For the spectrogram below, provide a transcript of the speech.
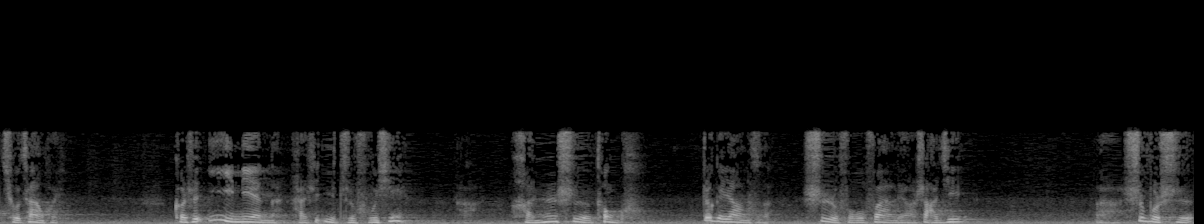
求忏悔。可是意念呢，还是一直浮现，啊，很是痛苦。这个样子是否犯了杀戒？啊，是不是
